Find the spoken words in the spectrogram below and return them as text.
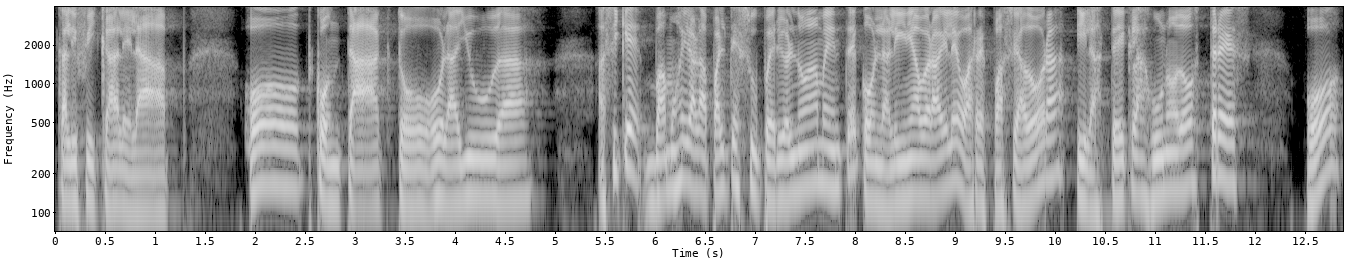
calificar el app o contacto o la ayuda Así que vamos a ir a la parte superior nuevamente con la línea braille barra espaciadora y las teclas 1, 2, 3 o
